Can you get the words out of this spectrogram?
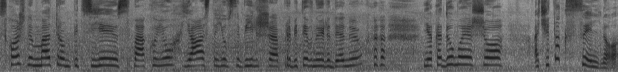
З кожним метром під цією спекою я стаю все більше примітивною людиною, яка думає, що а чи так сильно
